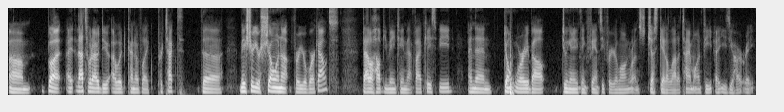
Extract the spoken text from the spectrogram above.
Um, but I, that's what I would do. I would kind of like protect the, make sure you're showing up for your workouts. That'll help you maintain that 5K speed. And then don't worry about doing anything fancy for your long runs. Just get a lot of time on feet at easy heart rate.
